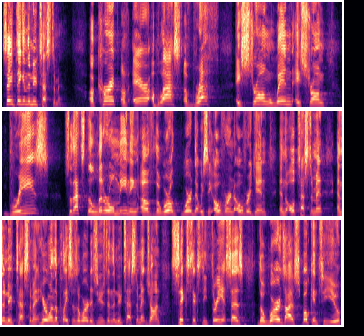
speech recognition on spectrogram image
Same thing in the New Testament a current of air, a blast of breath, a strong wind, a strong breeze. So that's the literal meaning of the word, word that we see over and over again in the Old Testament and the New Testament. Here, one of the places the word is used in the New Testament, John 6 63, it says, The words I have spoken to you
